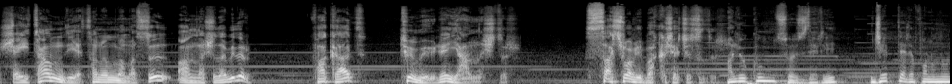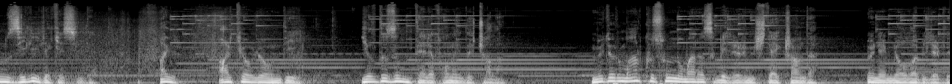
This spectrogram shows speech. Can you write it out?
şeytan diye tanımlaması anlaşılabilir. Fakat tümüyle yanlıştır. Saçma bir bakış açısıdır. Haluk'un sözleri cep telefonunun ziliyle kesildi. Hayır, arkeoloğun değil, Yıldız'ın telefonuydu çalan. Müdür Markus'un numarası belirmişti ekranda. Önemli olabilirdi.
